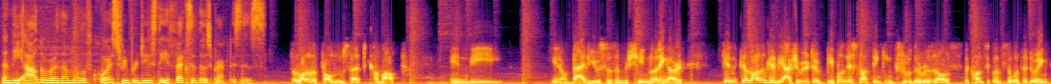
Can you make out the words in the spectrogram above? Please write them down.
then the algorithm will, of course, reproduce the effects of those practices. A lot of the problems that come up in the you know bad uses of machine learning are can a lot of them can be attributed to people just not thinking through the results, the consequences of what they're doing,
